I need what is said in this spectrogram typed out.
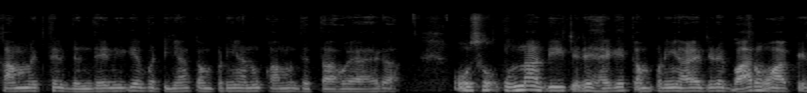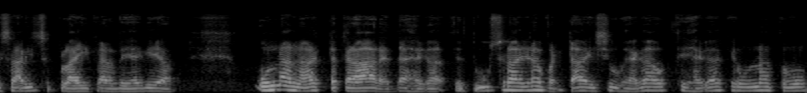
ਕੰਮ ਇੱਥੇ ਦਿੰਦੇ ਨਹੀਂ ਕਿ ਵੱਡੀਆਂ ਕੰਪਨੀਆਂ ਨੂੰ ਕੰਮ ਦਿੱਤਾ ਹੋਇਆ ਹੈਗਾ। ਉਸ ਉਹਨਾਂ ਦੀ ਜਿਹੜੇ ਹੈਗੇ ਕੰਪਨੀ ਵਾਲੇ ਜਿਹੜੇ ਬਾਹਰੋਂ ਆ ਕੇ ਸਾਰੀ ਸਪਲਾਈ ਕਰਦੇ ਹੈਗੇ ਆ, ਉਹਨਾਂ ਨਾਲ ਟਕਰਾਅ ਰਹਿੰਦਾ ਹੈਗਾ। ਤੇ ਦੂਸਰਾ ਜਿਹੜਾ ਵੱਡਾ ਇਸ਼ੂ ਹੈਗਾ, ਉੱਥੇ ਹੈਗਾ ਕਿ ਉਹਨਾਂ ਤੋਂ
